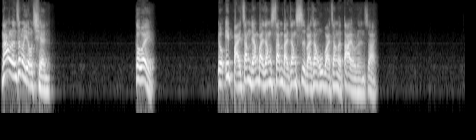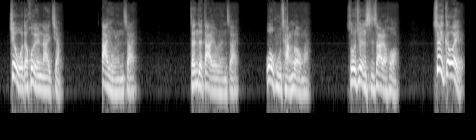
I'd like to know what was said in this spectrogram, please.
哪有人这么有钱？各位，有一百张、两百张、三百张、四百张、五百张的大有人在。就我的会员来讲，大有人在，真的大有人在，卧虎藏龙啊！说句很实在的话，所以各位，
